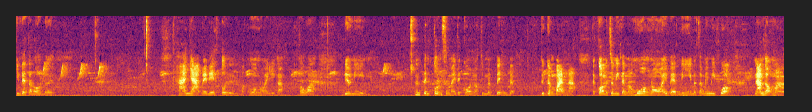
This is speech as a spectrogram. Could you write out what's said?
กินได้ตลอดเลย หาอยากเลยเด้ต้นบักม่วงหน่อยนี่ค่ะเพราะว่าเดี๋ยวนี้มันเป็นต้นสมัยแต่ก่อนเนาะที่มันเป็นแบบดึกดำบรรพ์น่ะแต่ก่อนมันจะมีแต่มะม่วงน้อยแบบนี้ มันจะไม่มีพวกน้ำดอกไม้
